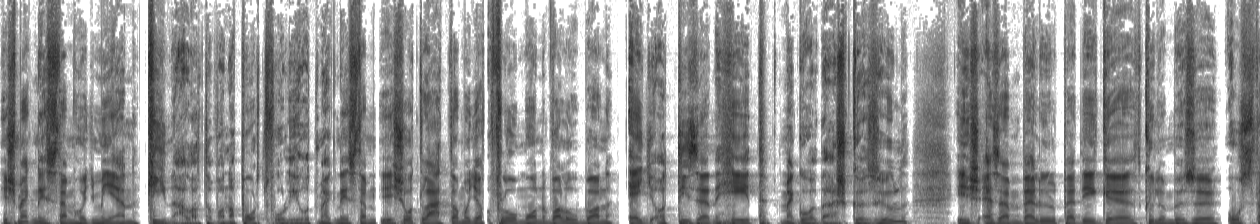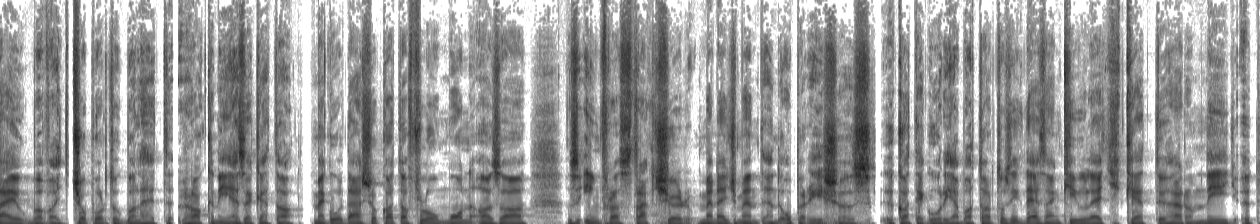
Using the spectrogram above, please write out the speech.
és megnéztem, hogy milyen kínálata van, a portfóliót megnéztem, és ott láttam, hogy a Flowmon valóban egy a 17 megoldás közül, és ezen belül pedig eh, különböző osztályokba vagy csoportokba lehet rakni ezeket a megoldásokat. A Flowmon az a, az Infrastructure Management and Operations kategóriába tartozik, de ezen kívül egy, kettő, három, négy, öt,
